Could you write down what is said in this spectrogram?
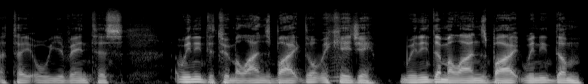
a title with Juventus. We need the two Milans back, don't we, KJ? We need the Milans back. We need them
